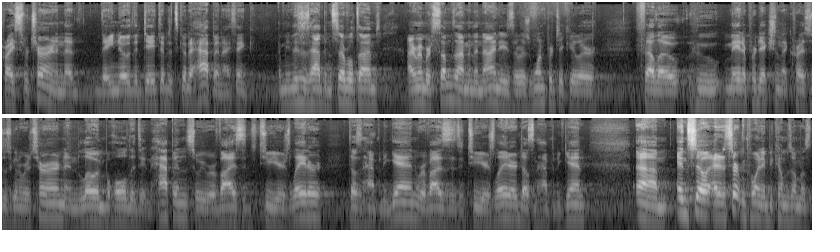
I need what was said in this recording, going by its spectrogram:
Christ's return and that they know the date that it's going to happen. I think, I mean, this has happened several times. I remember sometime in the 90s, there was one particular fellow who made a prediction that Christ was going to return, and lo and behold, it didn't happen. So he revised it to two years later, doesn't happen again, revises it to two years later, doesn't happen again. Um, and so at a certain point, it becomes almost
